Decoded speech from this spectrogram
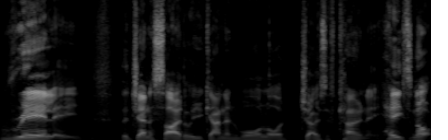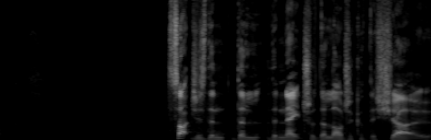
really the genocidal Ugandan warlord Joseph Kony. He's not. Such is the the the nature of the logic of the show.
